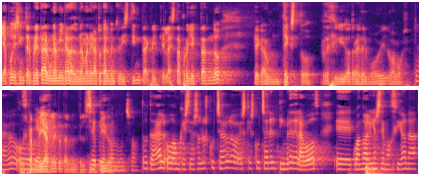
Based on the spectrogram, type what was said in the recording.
ya puedes interpretar una mirada de una manera totalmente distinta que el que la está proyectando que un texto recibido a través del móvil, vamos, claro, pues cambiarle totalmente el sentido. Se pierde mucho. Total, o aunque sea solo escucharlo, es que escuchar el timbre de la voz, eh, cuando alguien se emociona,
